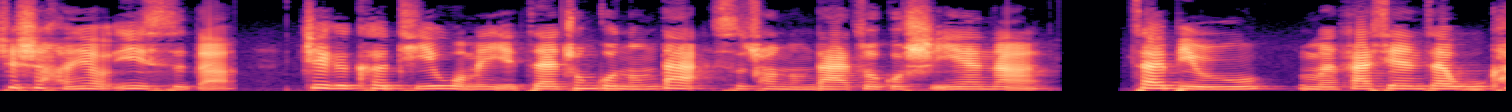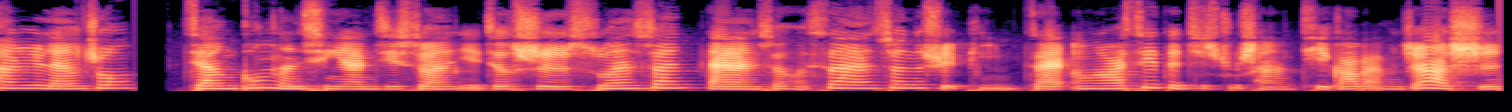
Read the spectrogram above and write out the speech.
这是很有意思的。这个课题我们也在中国农大、四川农大做过实验呢。再比如，我们发现，在无抗日粮中，将功能性氨基酸，也就是苏氨酸、蛋氨酸和色氨酸的水平，在 NRC 的基础上提高百分之二十，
